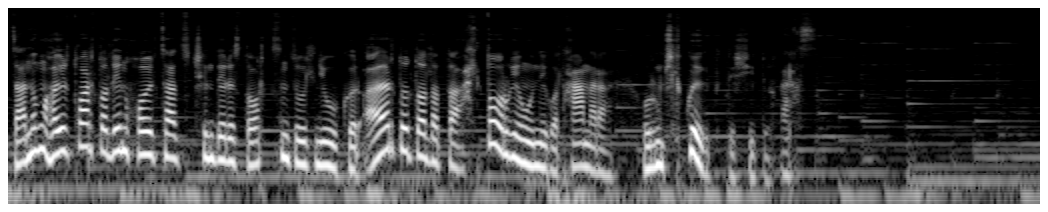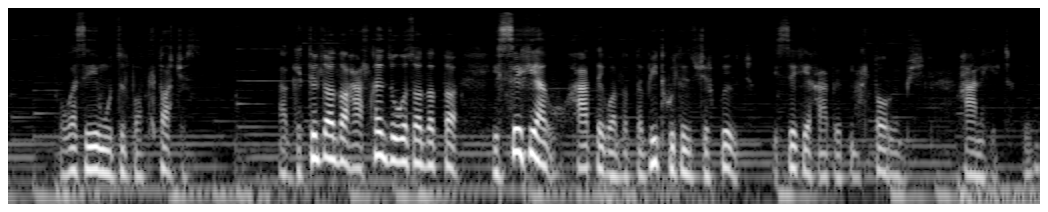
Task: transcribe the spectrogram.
За нэгэн хоёрдугаарт бол энэ хууль цаазчгэн дээрээс дурдсан зүйл нь юу гэхээр ойрдууд бол одоо алтан ургийн үнийг бол хаанаараа өргөмжлөхгүй гэдэг дээр шийдвэр гаргасан. Угаас ийм үзэл бодолтойч байсан. А гэтэл бол халахын зүгээс бол одоо эсэхи хаадыг бол одоо бид хүлээн зөвшөөрөхгүй гэж. Эсэхи хаад гэдэг нь алтуурын биш хаана хэлж байгаа тийм.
